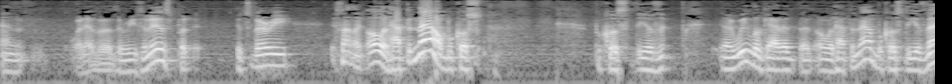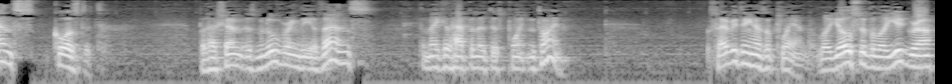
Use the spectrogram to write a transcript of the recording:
and whatever the reason is, but it's very, it's not like, oh, it happened now because, because the, you know, we look at it that, oh, it happened now because the events caused it. But Hashem is maneuvering the events to make it happen at this point in time. So everything has a plan. Lo Yosef lo Yigra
